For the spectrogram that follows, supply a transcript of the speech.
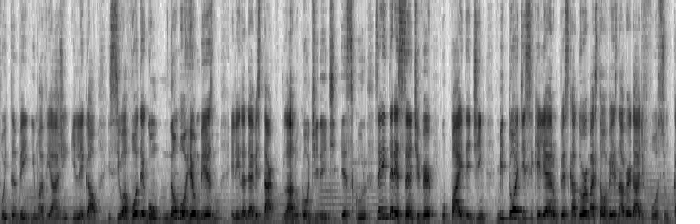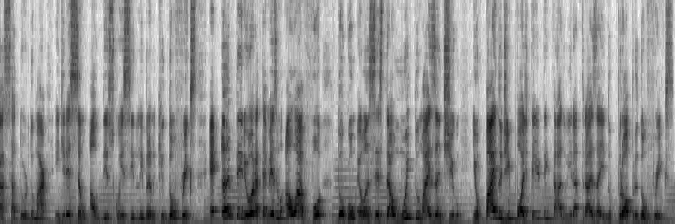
foi também em uma viagem ilegal. E se o avô de Gon não morreu mesmo, ele ainda deve estar lá no continente escuro. Seria interessante ver o pai de Jin. Mito disse que ele era um pescador, mas talvez na verdade fosse um caçador do mar em direção ao desconhecido. Lembrando que o Don Freaks é anterior até mesmo ao avô Dogon é o ancestral muito mais antigo e o pai do Jin pode ter tentado ir atrás aí do próprio Don Freaks.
